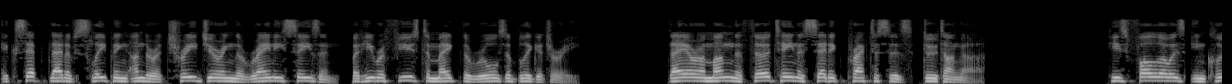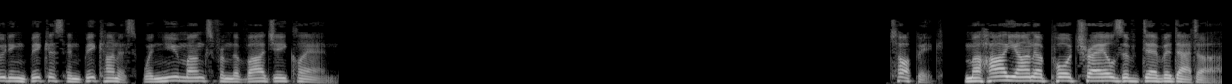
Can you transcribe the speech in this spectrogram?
except that of sleeping under a tree during the rainy season, but he refused to make the rules obligatory. They are among the thirteen ascetic practices. His followers including Bhikkhus and Bhikkhunis were new monks from the Vajji clan. Mahayana portrayals of Devadatta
